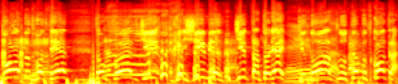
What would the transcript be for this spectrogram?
Todos vocês são fãs de regimes ditatoriais que nós lutamos contra.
